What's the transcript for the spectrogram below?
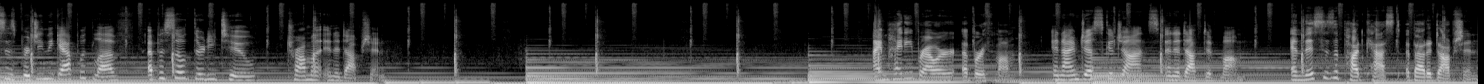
This is Bridging the Gap with Love, episode 32 Trauma in Adoption. I'm Heidi Brower, a birth mom. And I'm Jessica Johns, an adoptive mom. And this is a podcast about adoption.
